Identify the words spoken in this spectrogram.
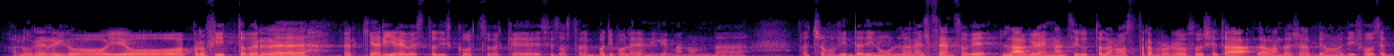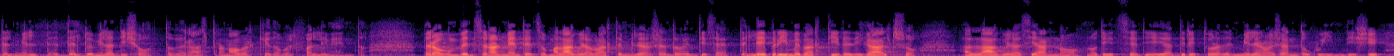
Allora Enrico, io approfitto per, per chiarire questo discorso perché ci sono state un po' di polemiche, ma non facciamo finta di nulla, nel senso che l'Aquila è innanzitutto la nostra propria società da quando ce l'abbiamo noi tifosi è del, del 2018 peraltro, no? perché dopo il fallimento. Però convenzionalmente l'Aquila parte nel 1927. Le prime partite di calcio all'Aquila si hanno notizie di, addirittura del 1915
